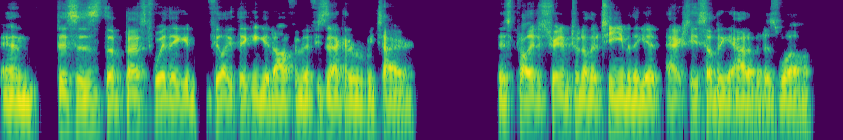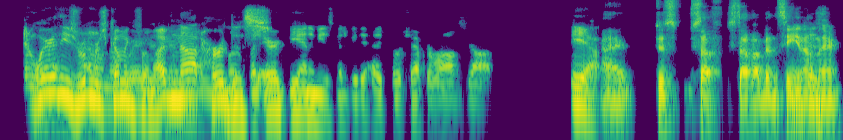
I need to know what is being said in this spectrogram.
and this is the best way they can feel like they can get off him if he's not going to retire. Is probably just trade him to another team, and they get actually something out of it as well. And where are these rumors coming from? I've not heard rumor, this. But Eric Bieniemy is going to be the head coach after Ron's job. Yeah, I just stuff stuff I've been seeing because on there.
